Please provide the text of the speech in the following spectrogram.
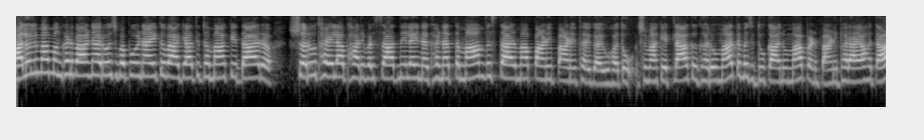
હાલોલમાં મંગળવારના રોજ બપોરના એક વાગ્યાથી ધમાકેદાર શરૂ થયેલા ભારે વરસાદને લઈને ઘરના તમામ વિસ્તારમાં પાણી પાણી થઈ ગયું હતું, જેમાં કેટલાક ઘરોમાં તેમજ દુકાનોમાં પણ પાણી ભરાયા હતા.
